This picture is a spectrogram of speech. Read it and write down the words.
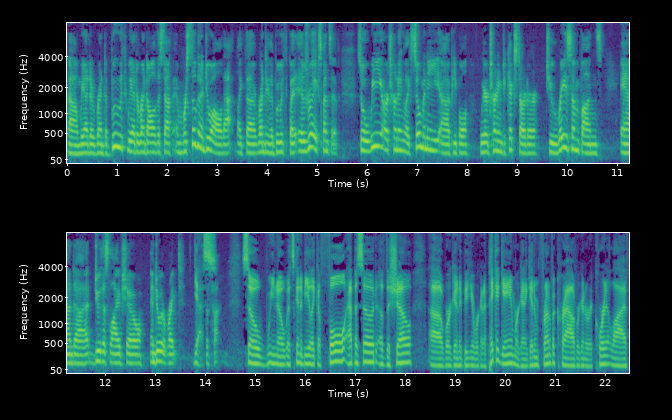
Um, we had to rent a booth. We had to rent all of this stuff, and we're still going to do all of that, like the renting the booth. But it was really expensive. So we are turning, like so many uh, people, we are turning to Kickstarter to raise some funds and uh, do this live show and do it right. Yes. So we know it's going to be like a full episode of the show. Uh, we're going to be, you know, we're going to pick a game. We're going to get in front of a crowd. We're going to record it live,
